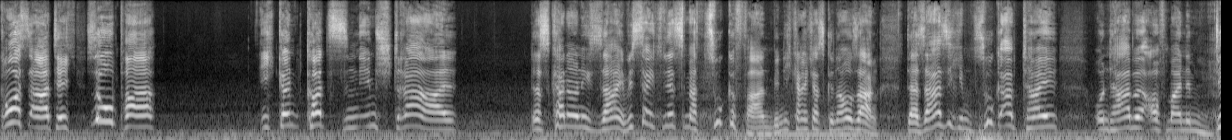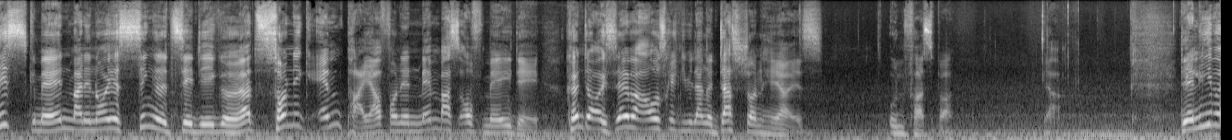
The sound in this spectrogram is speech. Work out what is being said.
großartig, super. Ich könnte kotzen im Strahl. Das kann doch nicht sein. Wisst ihr, als ich das letzte Mal Zug gefahren bin? Ich kann euch das genau sagen. Da saß ich im Zugabteil und habe auf meinem Discman meine neue Single-CD gehört. Sonic Empire von den Members of Mayday. Könnt ihr euch selber ausrechnen, wie lange das schon her ist. Unfassbar. Ja. Der liebe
